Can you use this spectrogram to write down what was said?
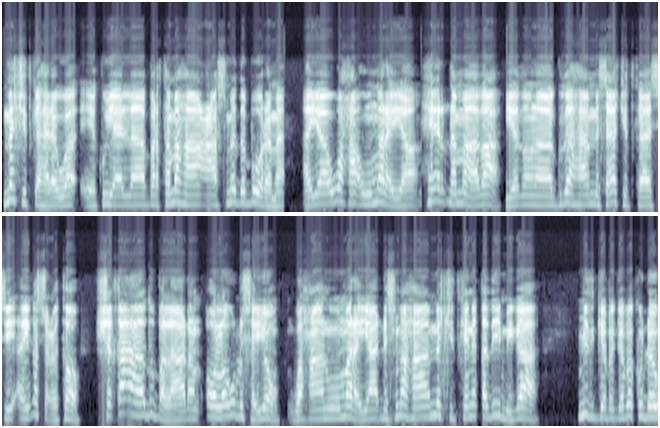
masjidka harawa ee ku yaalla bartamaha caasimadda boorama ayaa waxa uu marayaa heer dhammaada iyadoona gudaha masaajidkaasi ay ka socoto. Shaqo aad u ballaadhan oo lagu dhisayo waxaanuu marayaa dhismaha masjidkani qadiimiga mid gebagaba ku dhow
